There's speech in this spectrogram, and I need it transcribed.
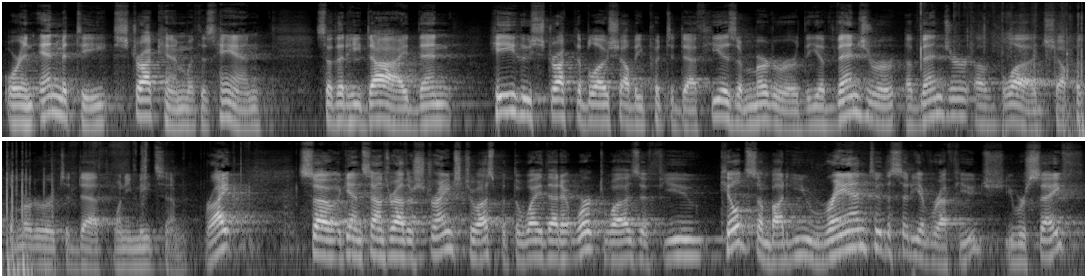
or in enmity struck him with his hand so that he died, then he who struck the blow shall be put to death. He is a murderer. The avenger, avenger of blood shall put the murderer to death when he meets him. Right? So, again, sounds rather strange to us, but the way that it worked was if you killed somebody, you ran to the city of refuge, you were safe.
